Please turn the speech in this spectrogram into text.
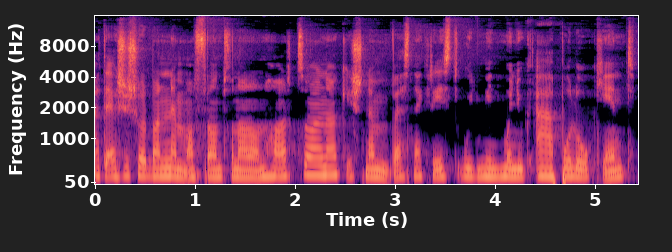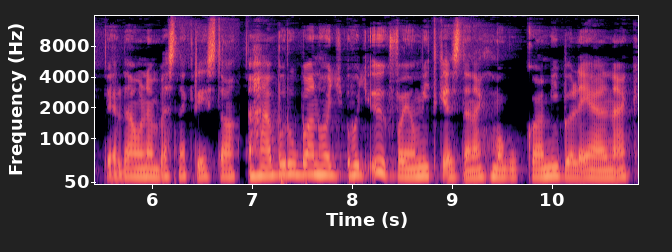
hát elsősorban nem a frontvonalon harcolnak, és nem vesznek részt úgy, mint mondjuk ápolóként. Például nem vesznek részt a, a háborúban, hogy, hogy ők vajon mit kezdenek magukkal, miből élnek.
